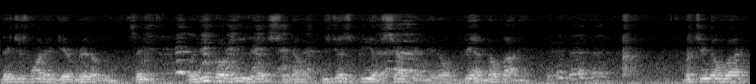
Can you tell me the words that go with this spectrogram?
they just want to get rid of him. Say, well, you go do this, you know. You just be a shepherd, you know, be a nobody. But you know what?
